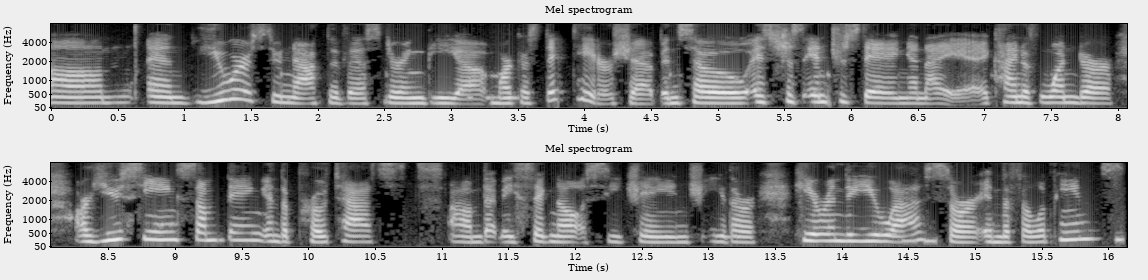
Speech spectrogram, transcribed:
Um, and you were a student activist during the uh, Marcos dictatorship. And so it's just interesting. And I, I, kind of wonder are you seeing something in the protests um, that may signal a sea change either here in the US or in the Philippines?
